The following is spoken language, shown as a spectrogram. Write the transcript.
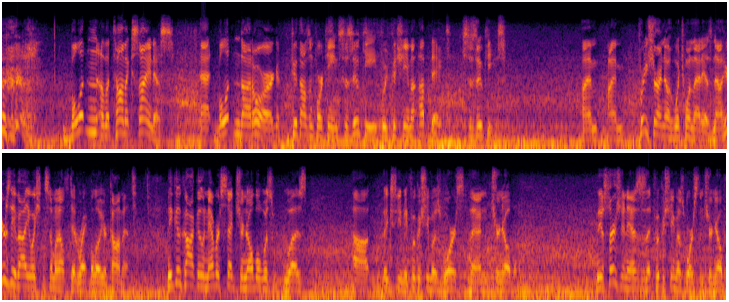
Bulletin of Atomic Scientists at bulletin.org 2014 Suzuki Fukushima Update. Suzuki's. I'm, I'm pretty sure I know which one that is. Now, here's the evaluation someone else did right below your comments. Miku Kaku never said Chernobyl was, was uh, excuse me, Fukushima was worse than Chernobyl. The assertion is, is that Fukushima is worse than Chernobyl.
